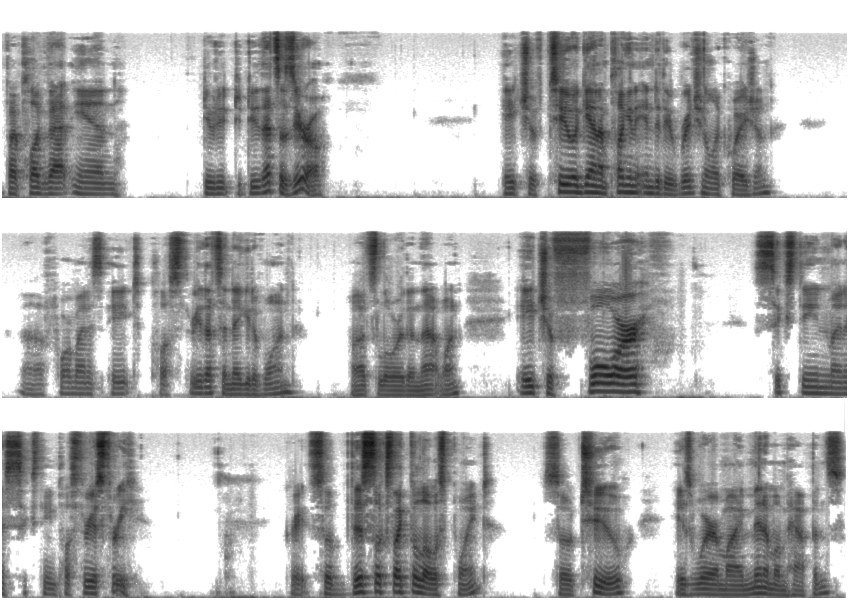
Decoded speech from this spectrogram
if I plug that in, do, do, do, do, that's a 0 h of 2. Again, I'm plugging it into the original equation. Uh, 4 minus 8 plus 3, that's a negative 1. Well, that's lower than that one. h of 4, 16 minus 16 plus 3 is 3. Great, so this looks like the lowest point. So 2 is where my minimum happens,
